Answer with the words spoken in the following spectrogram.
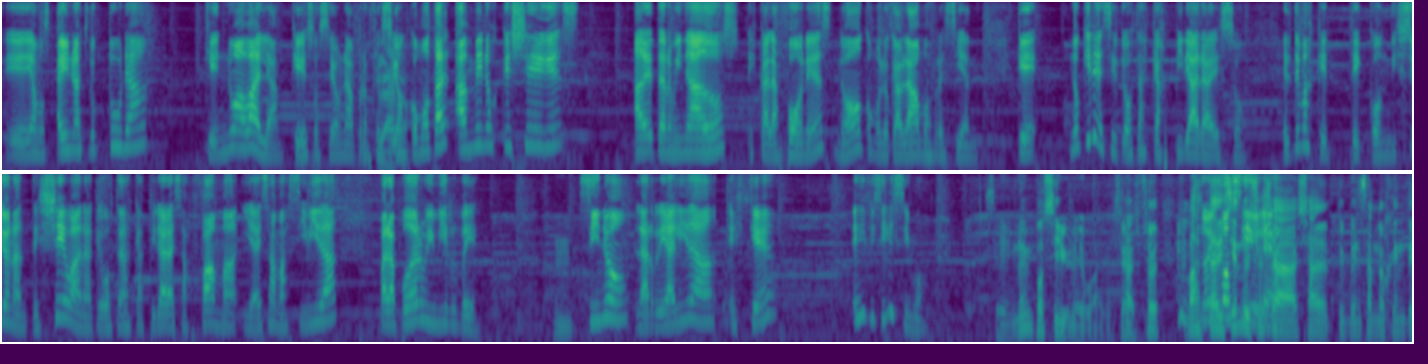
eh, digamos, hay una estructura que no avala que eso sea una profesión Claro. como tal, a menos que llegues a determinados escalafones, ¿no? Como lo que hablábamos recién. Que no quiere decir que vos tengas que aspirar a eso. El tema es que te condicionan, te llevan a que vos tengas que aspirar a esa fama y a esa masividad para poder vivir de. Mm, Si no, la realidad es que es dificilísimo. Sí, no imposible igual. O sea, yo vas a No estar diciendo y yo ya, ya estoy pensando gente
